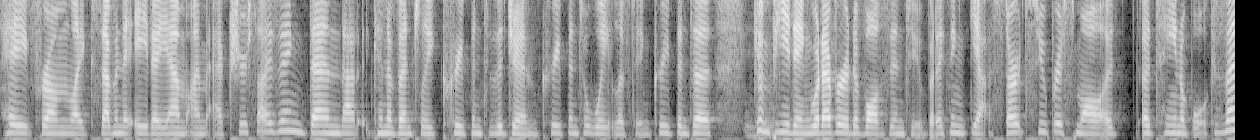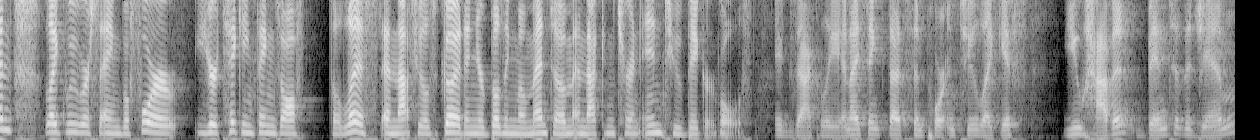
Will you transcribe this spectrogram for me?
hey, from like 7 to 8 a.m., I'm exercising, then that can eventually creep into the gym, creep into weightlifting, creep into mm-hmm. competing, whatever it evolves into. But I think, yeah, start super small, a- attainable. Because then, like we were saying before, you're ticking things off the list and that feels good and you're building momentum and that can turn into bigger goals. Exactly. And I think that's important too. Like if you haven't been to the gym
